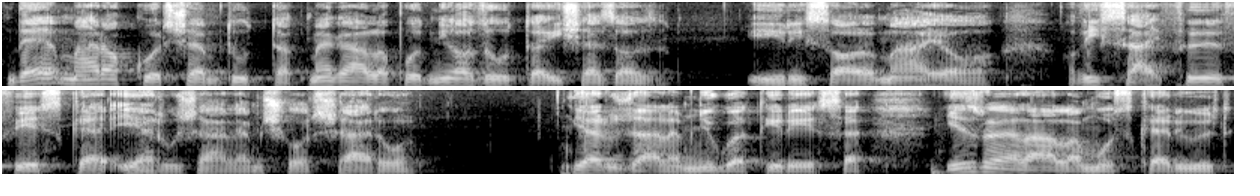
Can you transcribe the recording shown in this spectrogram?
De már akkor sem tudtak megállapodni, azóta is ez az íri szalmája, a viszály főfészke Jeruzsálem sorsáról. Jeruzsálem nyugati része Izrael államhoz került,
